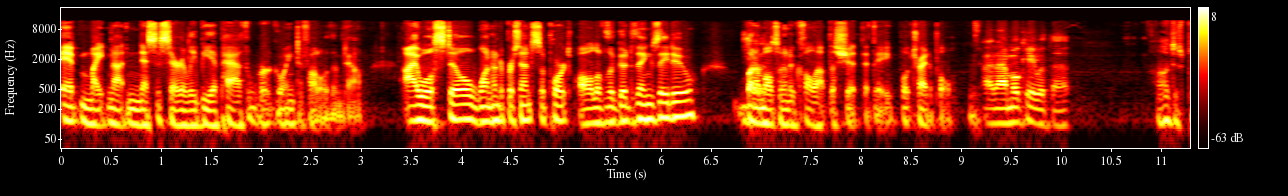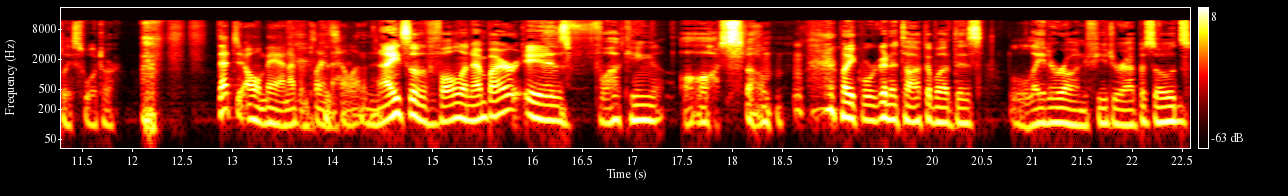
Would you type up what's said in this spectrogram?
it might not necessarily be a path we're going to follow them down. I will still 100% support all of the good things they do but i'm also going to call out the shit that they will try to pull. And I'm okay with that. I'll just play SWTOR. that oh man i've been playing the hell out of that Knights of the Fallen Empire is fucking awesome. like we're to talk about this later on future episodes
